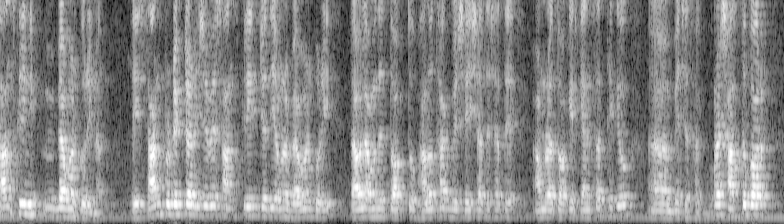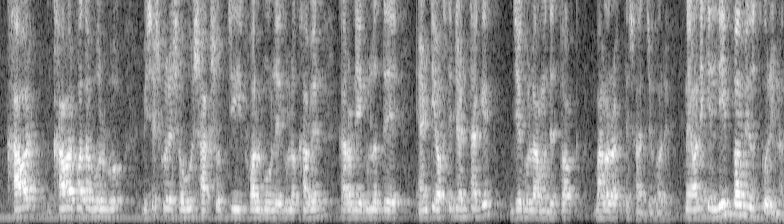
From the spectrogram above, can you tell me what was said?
সানস্ক্রিন ব্যবহার করি না। এই সান প্রোটেক্টর হিসেবে সানস্ক্রিন যদি আমরা ব্যবহার করি, তাহলে আমাদের ত্বক তো ভালো থাকবে, সেই সাথে সাথে আমরা ত্বকের ক্যান্সার থেকেও বেঁচে থাকব। আমরা স্বাস্থ্যকর খাওয়ার খাওয়ার কথা বলব, বিশেষ করে সবুজ শাকসবজি, ফলমূল এগুলো খাবেন, কারণ এগুলোতে অ্যান্টিঅক্সিডেন্ট থাকে, যেগুলো আমাদের ত্বক ভালো রাখতে সাহায্য করে। মানে অনেকে লিপ বাম ইউজ করি না।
